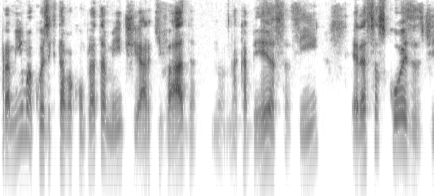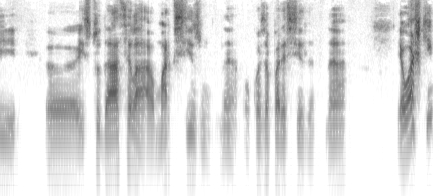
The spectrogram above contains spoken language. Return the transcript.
para mim uma coisa que estava completamente arquivada na, na, cabeça, assim, era essas coisas de uh, estudar, sei lá, o marxismo, né, ou coisa parecida, né. Eu acho que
